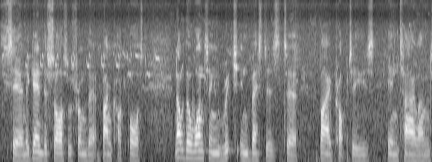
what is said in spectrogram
say and again the source was from the Bangkok Post. Now they're wanting rich investors to buy properties in Thailand.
